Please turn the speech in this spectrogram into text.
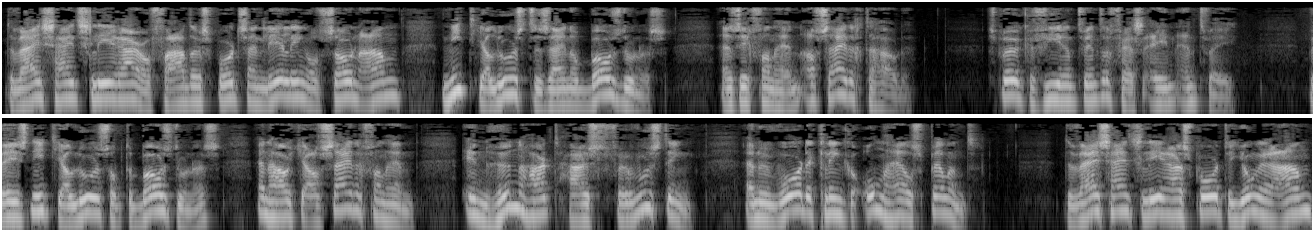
De wijsheidsleraar of vader spoort zijn leerling of zoon aan niet jaloers te zijn op boosdoeners en zich van hen afzijdig te houden. Spreuken 24 vers 1 en 2. Wees niet jaloers op de boosdoeners en houd je afzijdig van hen. In hun hart huist verwoesting en hun woorden klinken onheilspellend. De wijsheidsleraar spoort de jongeren aan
